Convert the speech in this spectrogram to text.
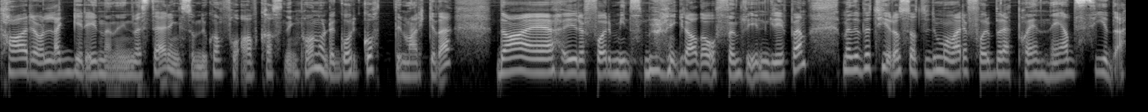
tar og legger inn en investering som du kan få avkastning på når det går godt i markedet. Da er Høyre for minst mulig grad av offentlig inngripen, men det betyr også at du må være forberedt på en nedside.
